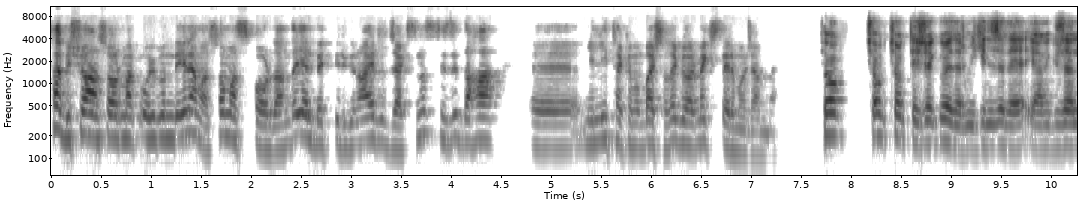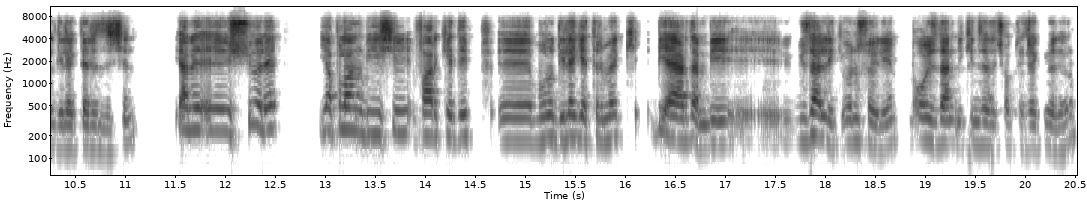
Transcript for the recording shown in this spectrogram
Tabii şu an sormak uygun değil ama Soma Spor'dan da elbet bir gün ayrılacaksınız. Sizi daha e, milli takımın başında da görmek isterim hocam ben. Çok çok çok teşekkür ederim ikinize de yani güzel dilekleriniz için. Yani e, şöyle yapılan bir işi fark edip e, bunu dile getirmek bir erdem, bir e, güzellik onu söyleyeyim. O yüzden ikinize de çok teşekkür ediyorum.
